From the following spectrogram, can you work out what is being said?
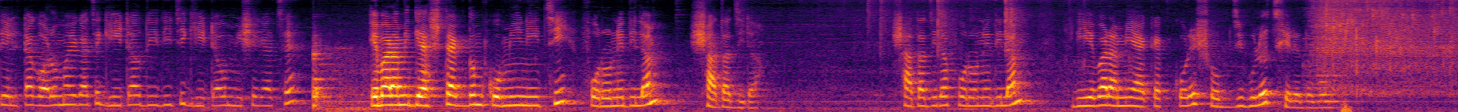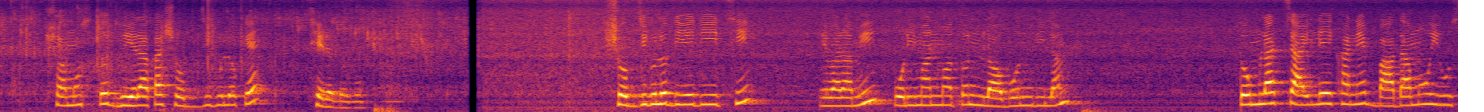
তেলটা গরম হয়ে গেছে, ঘিটাও দিয়ে দিয়েছি ঘিটাও মিশে গেছে। এবার আমি গ্যাসটা একদম কমিয়ে নিয়েছি, ফোড়নে দিলাম সাদা জিরা। সাদা জিরা ফোড়নে দিলাম, দিয়ে এবার আমি এক এক করে সবজিগুলো ছেড়ে দেবো। সমস্ত ধুয়ে রাখা সবজিগুলোকে ছেড়ে দেবো। সবজিগুলো দিয়ে দিয়েছি, এবার আমি পরিমাণ মতন লবণ দিলাম। তোমরা চাইলে এখানে বাদামও ইউজ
